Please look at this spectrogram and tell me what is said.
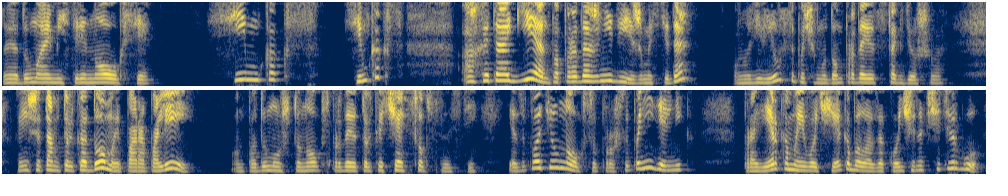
Но я думаю о мистере Ноуксе. Симкакс? Симкакс? Ах, это агент по продаже недвижимости, да? Он удивился, почему дом продается так дешево. Конечно, там только дом и пара полей. Он подумал, что Ноукс продает только часть собственности. Я заплатил Ноуксу в прошлый понедельник. Проверка моего чека была закончена к четвергу.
